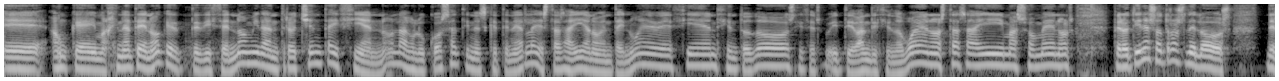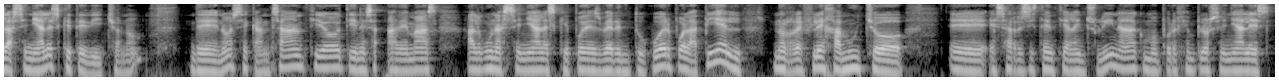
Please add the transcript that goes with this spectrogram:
eh, aunque imagínate, ¿no? Que te dicen, no, mira, entre 80 y 100, ¿no? La glucosa tienes que tenerla y estás ahí a 99, 100, 102, y, y te van diciendo, bueno, estás ahí más o menos, pero tienes otros de los de las señales que te he dicho, ¿no? De ¿no? ese cansancio, tienes además algunas señales que puedes ver en tu cuerpo, la piel nos refleja mucho eh, esa resistencia a la insulina, como por ejemplo señales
